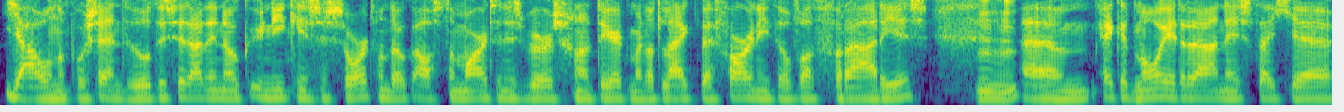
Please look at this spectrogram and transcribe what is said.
Ja, 100 procent. Het is daarin ook uniek in zijn soort. Want ook Aston Martin is beursgenoteerd, maar dat lijkt bij far niet op wat Ferrari is. Mm -hmm. um, kijk, het mooie eraan is dat je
